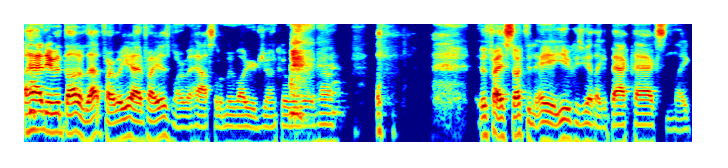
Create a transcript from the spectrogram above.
I hadn't even thought of that part, but yeah, it probably is more of a hassle to move all your junk over there, huh? it was probably sucked in AAU because you had like backpacks and like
